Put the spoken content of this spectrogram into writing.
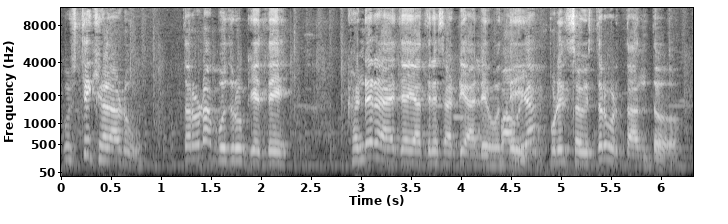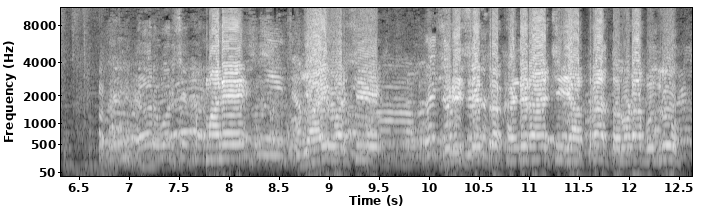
कुस्ती खेळाडू तरोडा बुद्रुक येथे खंडेरायाच्या यात्रेसाठी आले होते. या पुढील सविस्तर वृत्तांत. दरवर्षीप्रमाणे याही वर्षी श्री क्षेत्र खंडेरायाची यात्रा तरोडा बुद्रुक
